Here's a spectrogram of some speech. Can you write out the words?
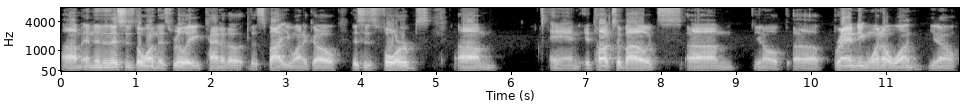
Um, and then this is the one that's really kind of the, the spot you want to go. This is Forbes. Um, and it talks about um, you know uh, branding 101 you know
